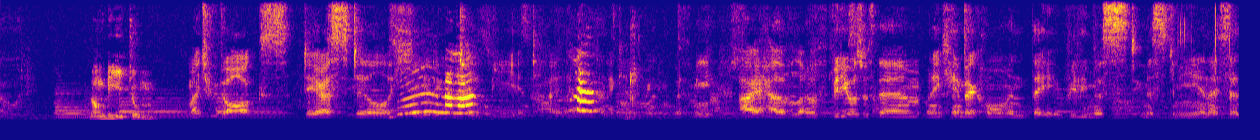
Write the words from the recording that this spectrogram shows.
out. ๆลองดีจุง My two dogs, they are still here. They're going to be in Thailand, and I can't bring them with me. I have a lot of videos with them when I came back home, and they really missed missed me. And I said,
